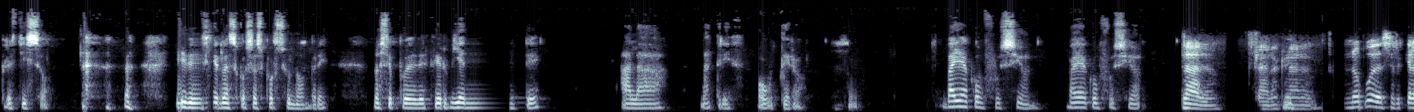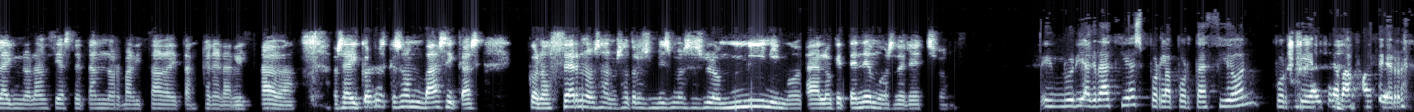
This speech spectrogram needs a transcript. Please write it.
preciso y decir las cosas por su nombre. No se puede decir vientre a la matriz o útero. Vaya confusión. Vaya confusión. Claro, claro, claro. No puede ser que la ignorancia esté tan normalizada y tan generalizada. O sea, hay cosas que son básicas. Conocernos a nosotros mismos es lo mínimo a lo que tenemos derecho. Nuria, gracias por la aportación, porque hay trabajo a hacer.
